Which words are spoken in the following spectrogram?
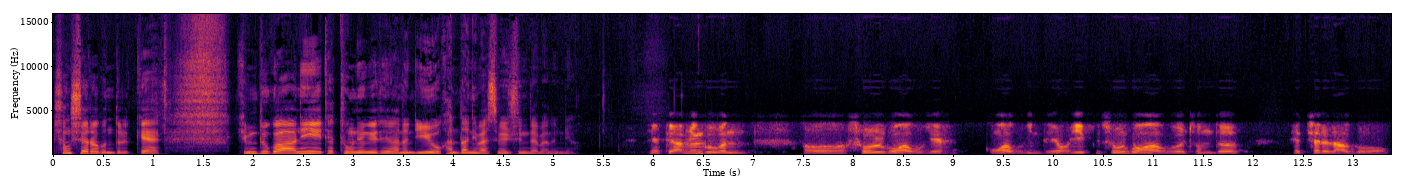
청취자 여러분들께 김두관이 대통령이 돼야 하는 이유 간단히 말씀해 주신다면은요. 예, 대한민국은 어 서울공화국의 공화국인데요. 이 서울공화국을 좀 더 해체를 하고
